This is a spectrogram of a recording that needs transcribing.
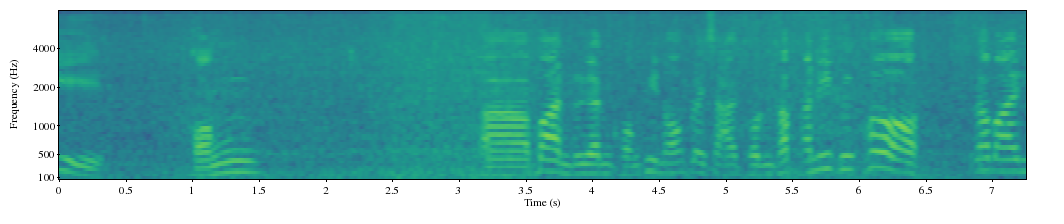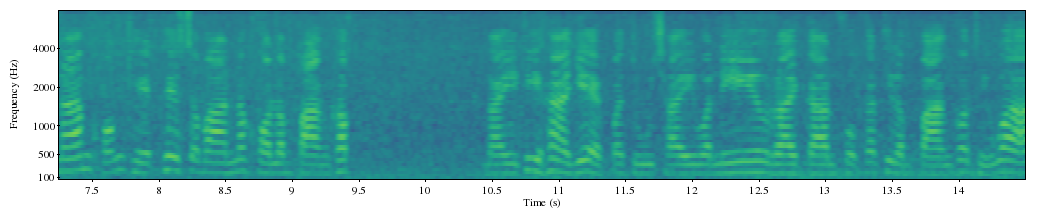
ที่ของอบ้านเรือนของพี่น้องประชาชนครับ อันนี้คือท่อระบายน้ำของเขตเทศบาลนครลำปางครับ ในที่ 5 แยกประตูชัยวันนี้รายการโฟกัสที่ลำปางก็ถือว่า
